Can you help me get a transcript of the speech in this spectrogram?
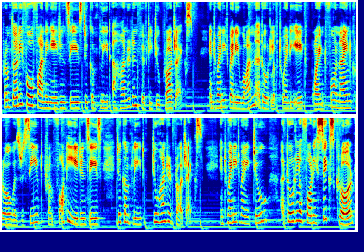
from 34 funding agencies to complete 152 projects. In 2021, a total of 28.49 crore was received from 40 agencies to complete 200 projects. In 2022, a total of 46 crore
